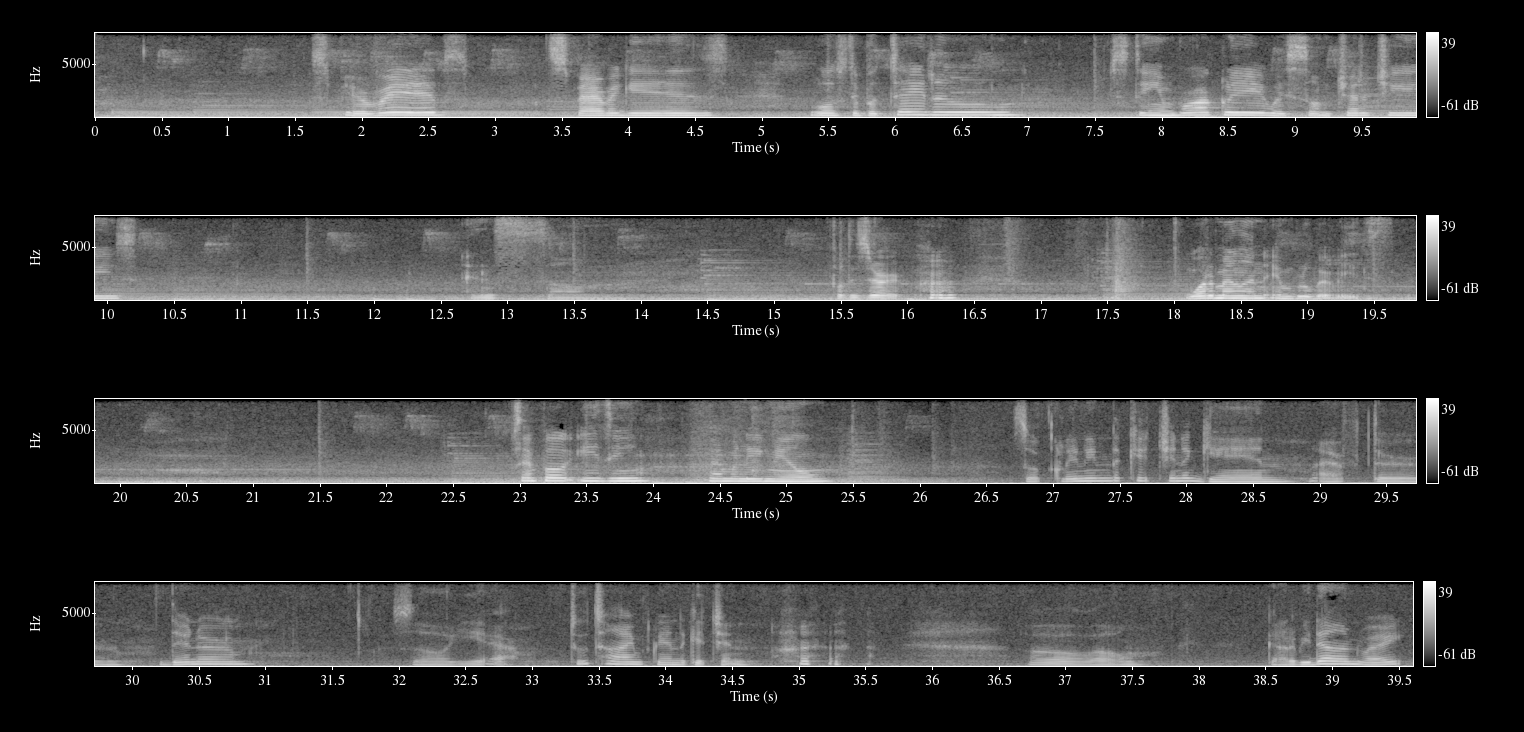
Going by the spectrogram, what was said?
Spare ribs asparagus roasted potato steamed broccoli with some cheddar cheese and some for dessert. Watermelon and blueberries. Simple easy family meal so cleaning the kitchen again after dinner. So yeah two times clean the kitchen. Oh well gotta be done right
